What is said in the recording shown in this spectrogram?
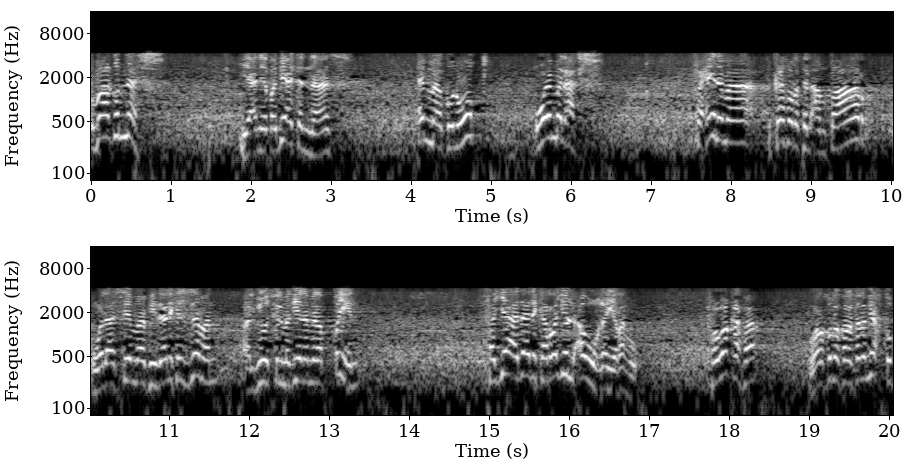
وباقوا الناس يعني طبيعة الناس إما قنوط وإما العكس. فحينما كثرت الأمطار ولا سيما في ذلك الزمن البيوت في المدينة من الطين فجاء ذلك الرجل أو غيره فوقف ورسول الله صلى الله عليه وسلم يخطب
